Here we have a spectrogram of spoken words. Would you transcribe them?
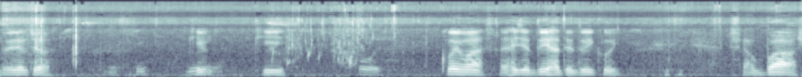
ধরে ফেলছ? কি? কই? মাছ? এই যে দুই হাতে দুই কই। সাবাস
